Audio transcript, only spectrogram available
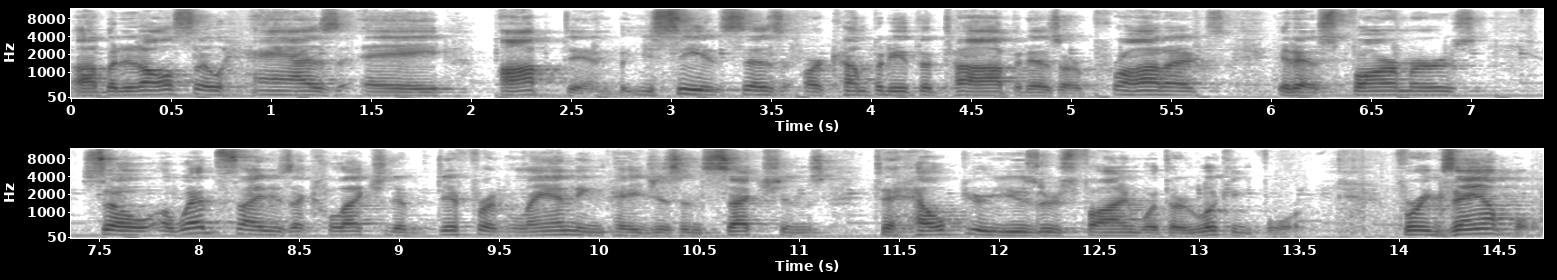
uh, but it also has a opt-in. But you see it says our company at the top it has our products it has farmers. So a website is a collection of different landing pages and sections to help your users find what they're looking for for example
